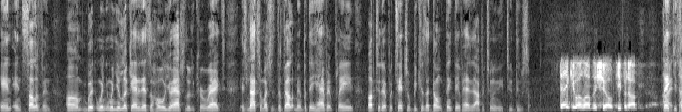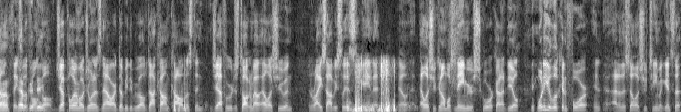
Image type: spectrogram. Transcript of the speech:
and, and Sullivan. Um, but when, when you look at it as a whole, you're absolutely correct. It's not so much as development, but they haven't played up to their potential because I don't think they've had an opportunity to do so. Thank you. I love the show. Keep it up. Thank right, you, Tom. Thanks Have for a the good phone day. call. Jeff Palermo joining us now, our WWL.com columnist. And Jeff, we were just talking about LSU and, and Rice. Obviously, this is a game that you know LSU can almost name your score kind of deal. What are you looking for in, out of this LSU team against a,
